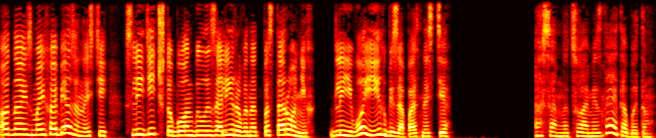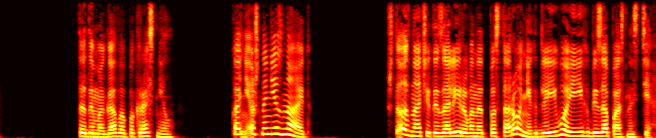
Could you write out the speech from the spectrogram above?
Одна из моих обязанностей — следить, чтобы он был изолирован от посторонних для его и их безопасности. А сам Нацуами знает об этом? Тадемагава покраснел. Конечно, не знает. Что значит изолирован от посторонних для его и их безопасности?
